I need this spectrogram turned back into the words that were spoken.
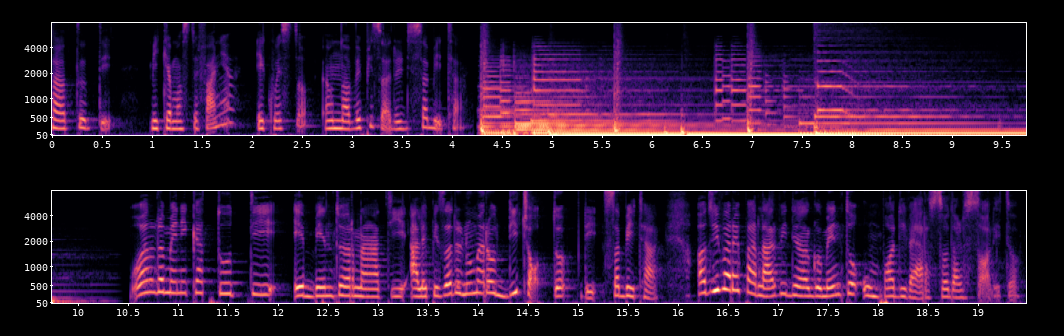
Ciao a tutti, mi chiamo Stefania e questo è un nuovo episodio di Sabita. Buona domenica a tutti e bentornati all'episodio numero 18 di Sabita. Oggi vorrei parlarvi di un argomento un po' diverso dal solito.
